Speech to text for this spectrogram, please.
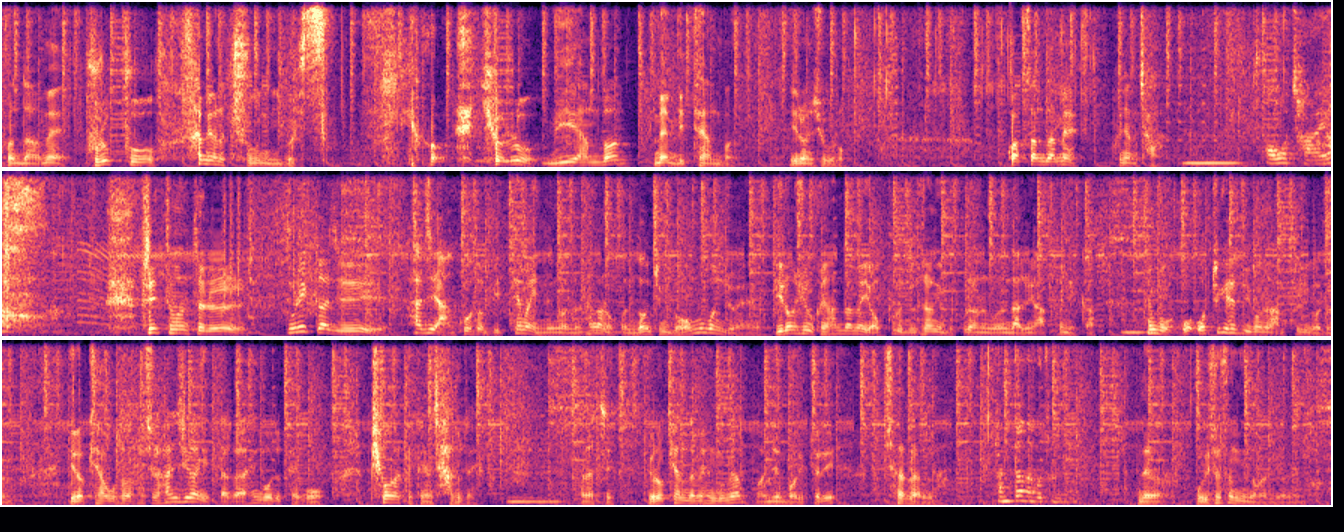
그런 다음에 그루프 사면은 죽은 이거 있어. 이거 이걸로 위에 한 번, 맨 밑에 한 번. 이런 식으로 꽉 싼 다음에 그냥 자. 어 자요? 트리트먼트를 뿌리까지 하지 않고서 밑에만 있는 거는 상관없거든. 넌 지금 너무 건조해. 이런 식으로 그냥 한 다음에 옆으로 누수랑이 묶으라는 거는 나중에 아프니까. 근데 뭐 어, 떻게 해도 이거는 안 풀리거든. 이렇게 하고서 사실 한 시간 있다가 헹궈도 되고 피곤할 때 그냥 자도 돼. 알았지? 이렇게 한 다음에 헹구면 완전 머릿결이 샤랄랄라. 간단하고 좋네요. 내가 우리 스승님과 만들어낸 거.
